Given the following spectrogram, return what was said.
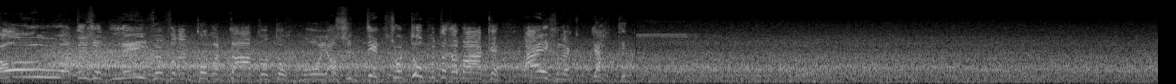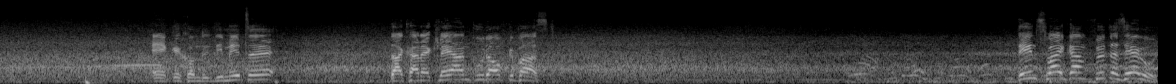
Oh, wat is het leven van een commentator toch mooi. Als ze dit soort doelpunten gaan maken. Eigenlijk, ja, dit... Ecke kommt in die Mitte. Da kann er klären, gut aufgepasst. Den Zweikampf führt er sehr gut.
